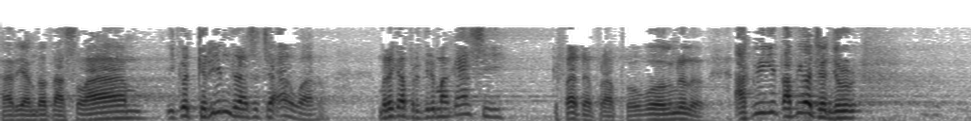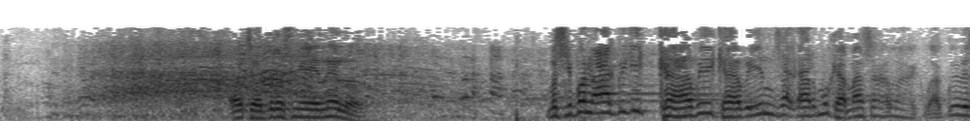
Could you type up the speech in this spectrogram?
Haryanto Taslam ikut Gerindra sejak awal. Mereka berterima kasih kepada Prabowo ngono. Aku iki tapi aja njur Ojo terus ngene lho. Meskipun aku ini gawe-gawein sakarmu gak masalah. Aku, aku wis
